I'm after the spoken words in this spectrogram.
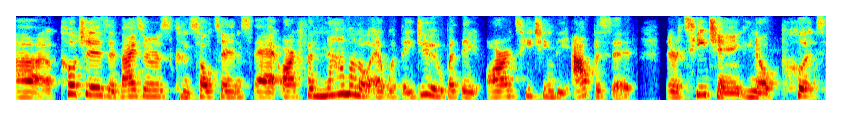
uh, coaches, advisors, consultants that are phenomenal at what they do, but they are teaching the opposite. They're teaching, you know, put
